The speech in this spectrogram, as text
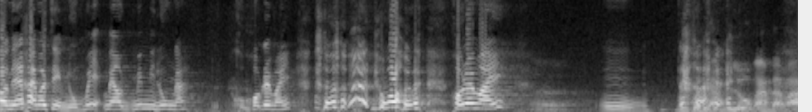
ตอนนี้ใครมาจีบหนูไม่ไม่เอาไม่มีลูกนะ คคบได้ไหมหนูบอกเลยคบได้ไหมอืม บางคนอยากมีลูกงานแบบว่า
